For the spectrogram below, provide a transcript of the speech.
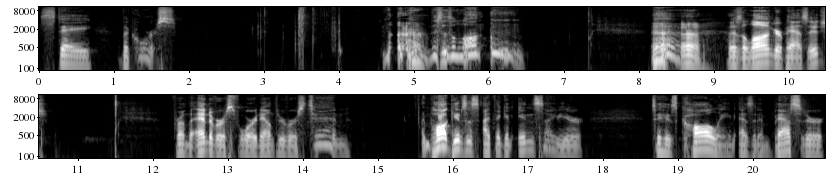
Stay the course. this is a long this is a longer passage from the end of verse 4 down through verse 10. And Paul gives us, I think, an insight here to his calling as an ambassador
